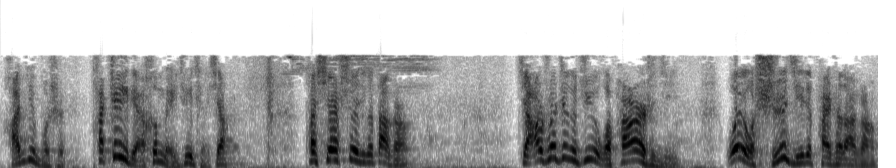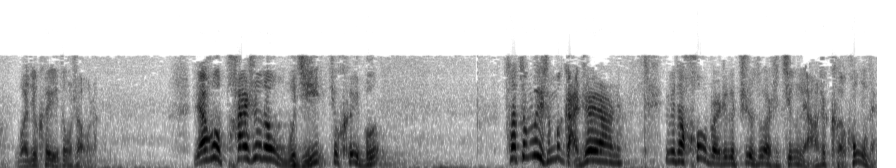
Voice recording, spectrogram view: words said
韩剧不是，它这一点和美剧挺像，它先设计个大纲。假如说这个剧我拍二十集，我有十集的拍摄大纲，我就可以动手了。然后拍摄到五集就可以播。 他他为什么敢这样呢？因为他后边这个制作是精良、是可控的。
